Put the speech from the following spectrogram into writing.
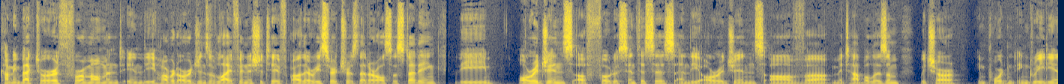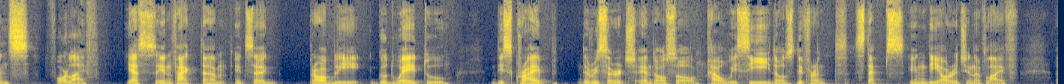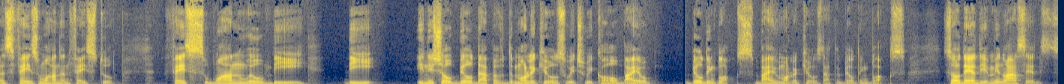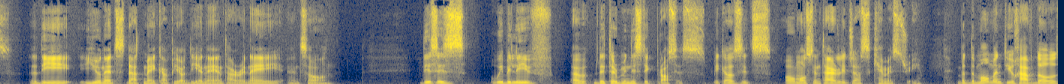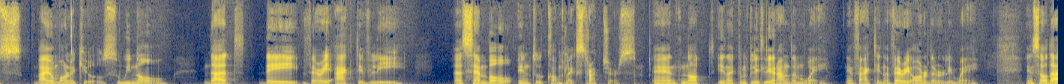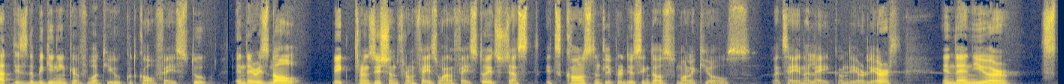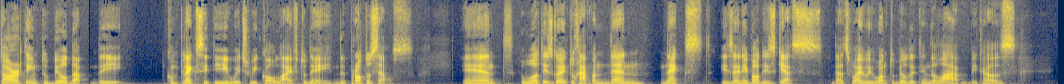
Coming back to Earth for a moment, in the Harvard Origins of Life initiative, are there researchers that are also studying the origins of photosynthesis and the origins of uh, metabolism, which are important ingredients for life? Yes, in fact, um, it's a probably good way to describe the research and also how we see those different steps in the origin of life as phase one and phase two. Phase one will be the initial buildup of the molecules, which we call bio building blocks, biomolecules that are building blocks. So they are the amino acids, the units that make up your DNA and RNA, and so on. This is, we believe, a deterministic process because it's almost entirely just chemistry. But the moment you have those biomolecules, we know that they very actively assemble into complex structures and not in a completely random way. In fact, in a very orderly way. And so that is the beginning of what you could call phase two. And there is no big transition from phase one, phase two. It's just, it's constantly producing those molecules, let's say in a lake on the early Earth. And then you're starting to build up the complexity which we call life today, the protocells. And what is going to happen then next is anybody's guess. That's why we want to build it in the lab because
